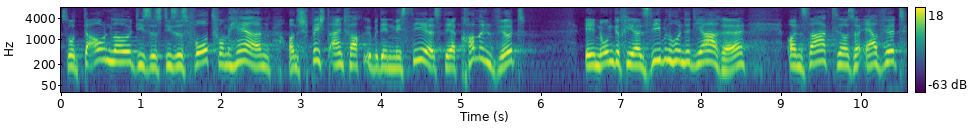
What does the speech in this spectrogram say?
so Download, dieses, dieses Wort vom Herrn und spricht einfach über den Messias, der kommen wird in ungefähr 700 Jahre und sagt also, er wird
